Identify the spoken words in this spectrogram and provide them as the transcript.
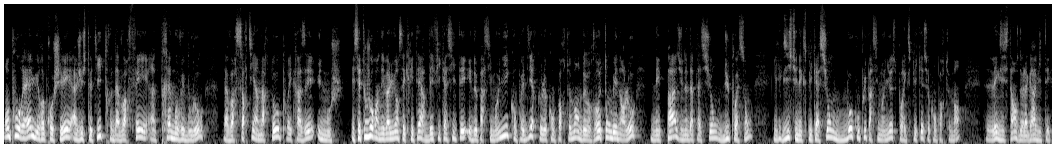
on pourrait lui reprocher à juste titre d'avoir fait un très mauvais boulot, d'avoir sorti un marteau pour écraser une mouche. Et c'est toujours en évaluant ces critères d'efficacité et de parcimonie qu'on peut dire que le comportement de retomber dans l'eau n'est pas une adaptation du poisson. Il existe une explication beaucoup plus parcimonieuse pour expliquer ce comportement, l'existence de la gravité.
